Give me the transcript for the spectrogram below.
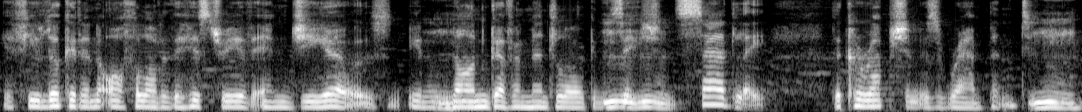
If you look at an awful lot of the history of NGOs, you know, mm. non-governmental organizations, mm-hmm. sadly, the corruption is rampant. Mm.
